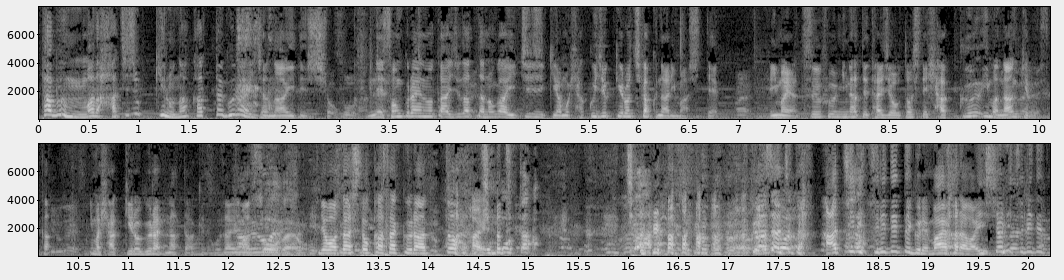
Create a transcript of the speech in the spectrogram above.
多分まだ80キロなかったぐらいじゃないでしょうかね。そんくらいの体重だったのが一時期はもう110キロ近くなりまして、今や痛風になって体重を落として100、今何キロですか？今100キロぐらいになったわけでございます。そうだよ。で、私と笠倉と、ちょっと、ちょ福田さんちょっとあっちに連れてってくれ、前原は。一緒に連れてって、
